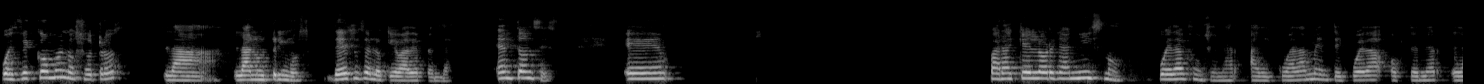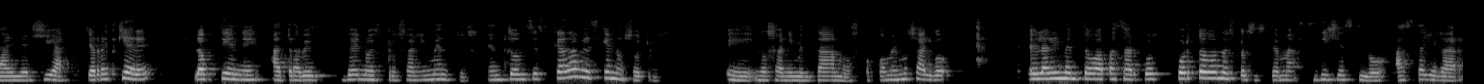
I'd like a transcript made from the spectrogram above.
Pues de cómo nosotros la, nutrimos. De eso es de lo que va a depender. Entonces, eh, para que el organismo pueda funcionar adecuadamente y pueda obtener la energía que requiere, la obtiene a través de nuestros alimentos. Entonces, cada vez que nosotros eh, nos alimentamos o comemos algo, el alimento va a pasar por, todo nuestro sistema digestivo hasta llegar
